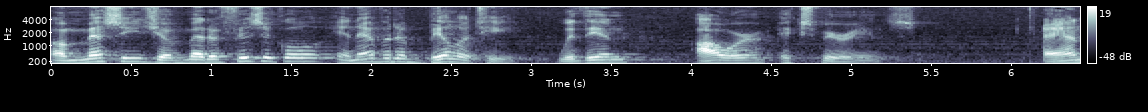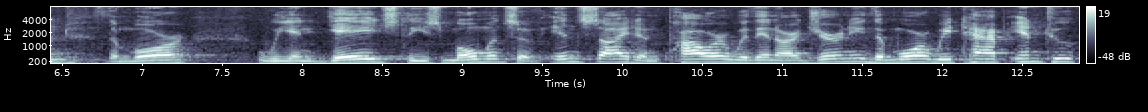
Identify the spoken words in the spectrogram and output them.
a message of metaphysical inevitability within our experience. And the more we engage these moments of insight and power within our journey, the more we tap into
